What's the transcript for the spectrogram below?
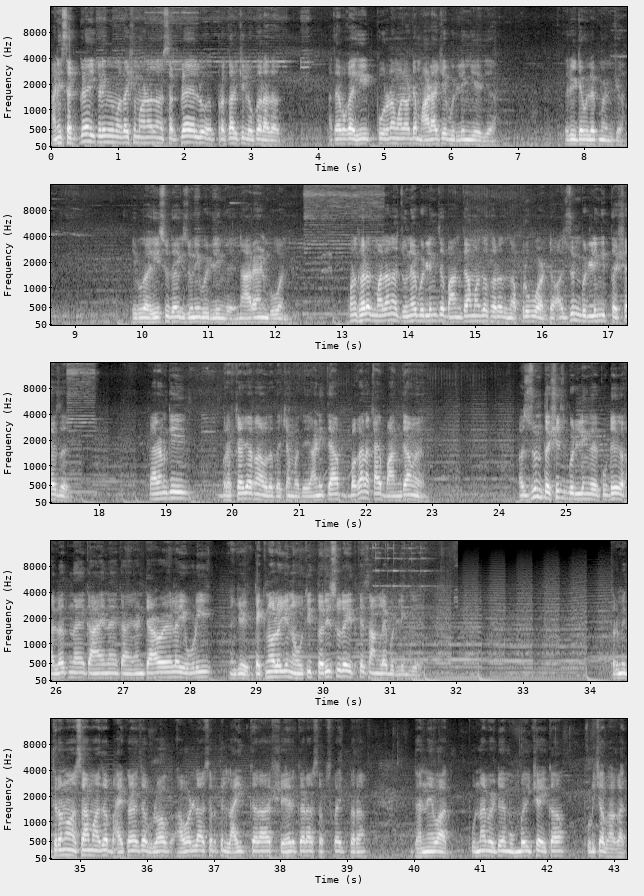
आणि सगळ्या इकडे मी मगाशी म्हणालो ना सगळ्या लो प्रकारची लोकं राहतात. आता बघा ही पूर्ण मला वाटतं म्हाडाची बिल्डिंग आहेत या रिडेव्हलपमेंटच्या ही बघा ही सुद्धा एक जुनी बिल्डिंग आहे नारायण भुवन. पण खरंच मला ना जुन्या बिल्डिंगचं बांधकामाचं खरंच अप्रूप वाटतं. अजून बिल्डिंगी तशाच आहेत. कारण की भ्रष्टाचार नव्हता त्याच्यामध्ये. आणि त्या बघा ना काय बांधकाम आहे. अजून तशीच बिल्डिंग आहे. कुठे हलत नाही काय नाही काय नाही. आणि त्यावेळेला एवढी म्हणजे टेक्नॉलॉजी नव्हती तरीसुद्धा इतक्या चांगल्या बिल्डिंगी आहे तर मित्रांनो असा माझा भायकळाचा व्लॉग आवडला असेल तर लाईक करा शेअर करा सबस्क्राईब करा. धन्यवाद. पुन्हा भेटूया मुंबईच्या एका पुढच्या भागात.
